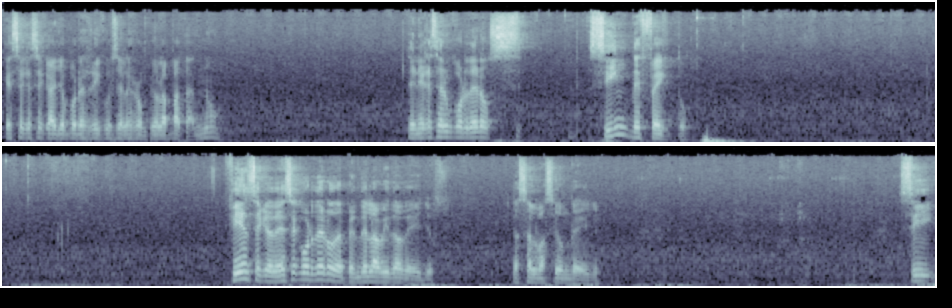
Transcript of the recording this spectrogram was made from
ese que se cayó por el rico y se le rompió la pata. No. Tenía que ser un cordero sin defecto. Fíjense que de ese cordero depende la vida de ellos, la salvación de ellos. Si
